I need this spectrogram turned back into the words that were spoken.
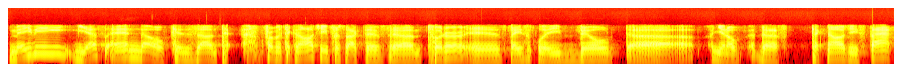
maybe yes and no, because uh, t- from a technology perspective, um, Twitter is basically built, uh, you know, the technology stack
